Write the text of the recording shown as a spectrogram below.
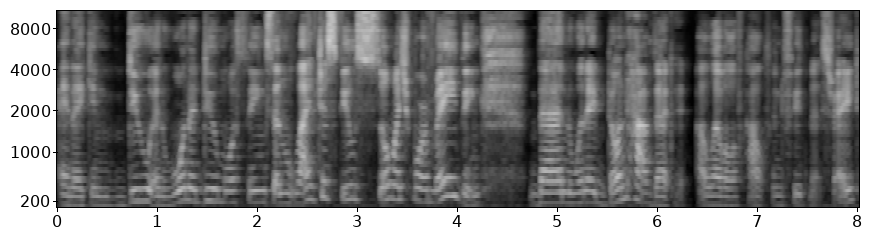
and I can do and want to do more things and life just feels so much more amazing than when I don't have that level of health and fitness, right?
